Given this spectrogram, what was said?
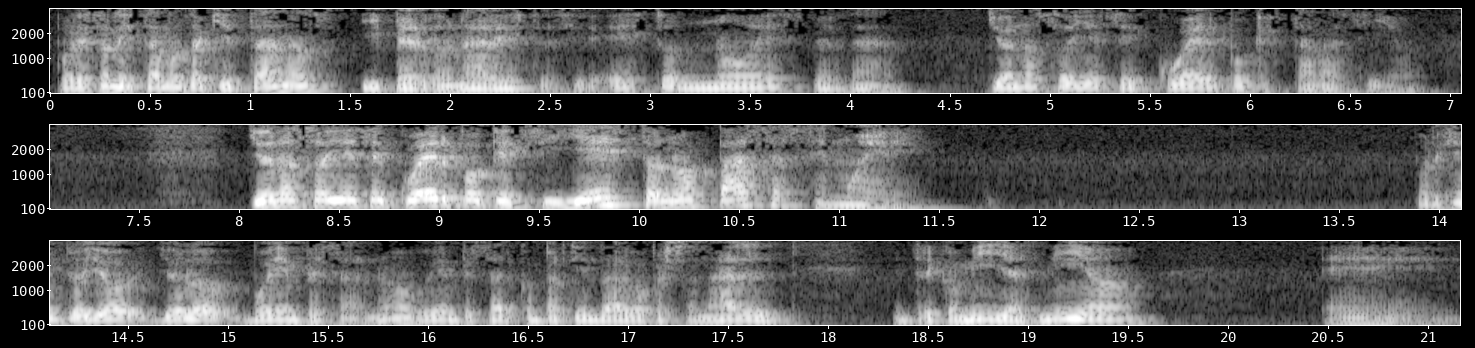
Por eso necesitamos aquietarnos y perdonar esto, es decir, esto no es verdad. Yo no soy ese cuerpo que está vacío. Yo no soy ese cuerpo que si esto no pasa se muere. Por ejemplo, yo, yo lo voy a empezar, ¿no? Voy a empezar compartiendo algo personal, entre comillas, mío. Eh,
